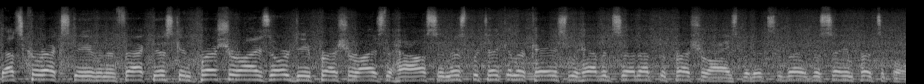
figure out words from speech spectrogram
That's correct, Steve. And in fact, this can pressurize or depressurize the house. In this particular case, we have it set up to pressurize, but it's the, the same principle.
